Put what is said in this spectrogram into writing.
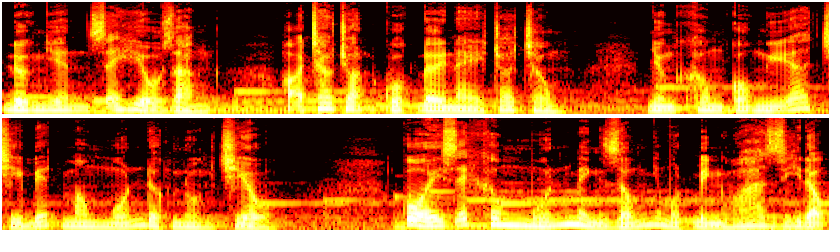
đương nhiên sẽ hiểu rằng họ trao chọn cuộc đời này cho chồng, nhưng không có nghĩa chỉ biết mong muốn được nuông chiều. Cô ấy sẽ không muốn mình giống như một bình hoa di động,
